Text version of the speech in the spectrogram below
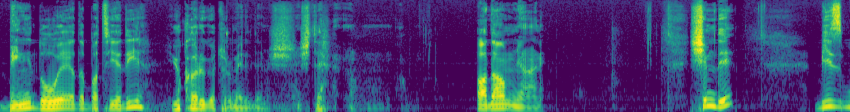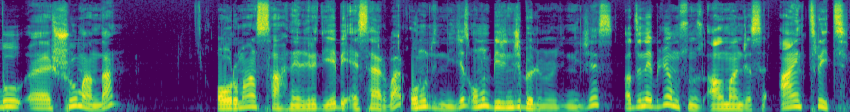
beni doğuya ya da batıya değil yukarı götürmeli demiş. İşte adam yani. Şimdi biz bu e, Schumann'dan Orman Sahneleri diye bir eser var. Onu dinleyeceğiz. Onun birinci bölümünü dinleyeceğiz. Adı ne biliyor musunuz Almancası? Eintritt.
